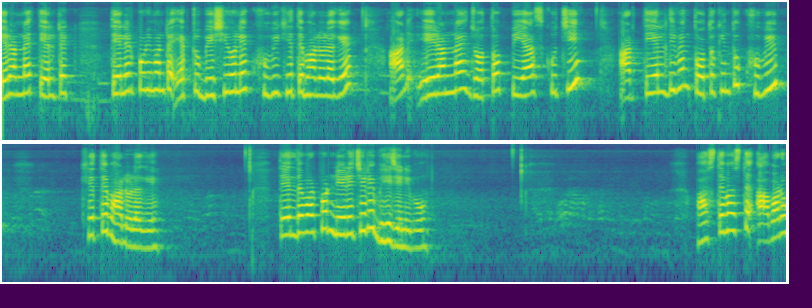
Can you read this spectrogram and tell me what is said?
এ রান্নায় তেলটা, তেলের পরিমাণটা একটু বেশি হলে খুবই খেতে ভালো লাগে। আর এ রান্নায় যত পেঁয়াজ কুচি আর তেল দিবেন, তত কিন্তু খুবই খেতে ভালো লাগে। তেল দেওয়ার পর নেড়ে চেড়ে ভেজে নিব। ভাজতে ভাজতে আবারও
